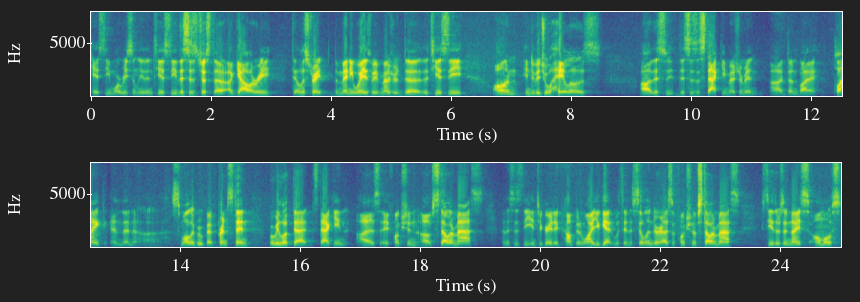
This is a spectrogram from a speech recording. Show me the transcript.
KSZ more recently than TSZ. This is just a, a, gallery to illustrate the many ways we've measured the, the TSZ on individual halos. Uh, this, this is a stacking measurement uh, done by Planck and then a smaller group at Princeton where we looked at stacking as a function of stellar mass. And this is the integrated Compton Y you get within a cylinder as a function of stellar mass. You see there's a nice almost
